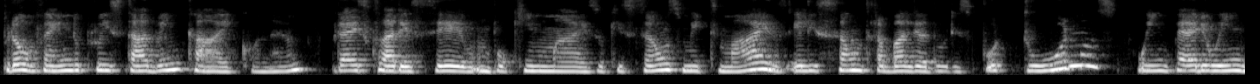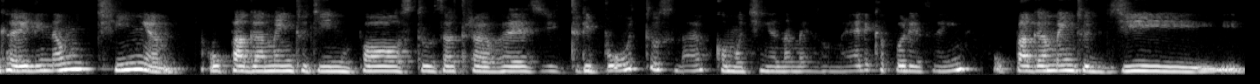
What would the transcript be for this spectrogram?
provendo para o estado incaico, né? Para esclarecer um pouquinho mais o que são os mitmais, eles são trabalhadores por turnos. O Império Inca ele não tinha o pagamento de impostos através de tributos, né? Como tinha na Mesoamérica, por exemplo. O pagamento de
